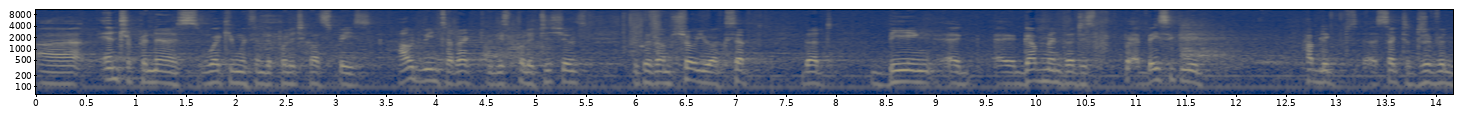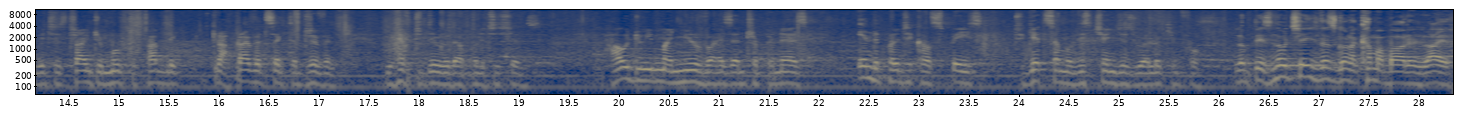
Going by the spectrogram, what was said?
Uh, entrepreneurs working within the political space. How do we interact with these politicians? Because I'm sure you accept that being a, a government that is basically public uh, sector driven, which is trying to move to public, private sector driven, we have to deal with our politicians. How do we maneuver as entrepreneurs in the political space to get some of these changes we're looking for? Look, there's no change that's going to come about in life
